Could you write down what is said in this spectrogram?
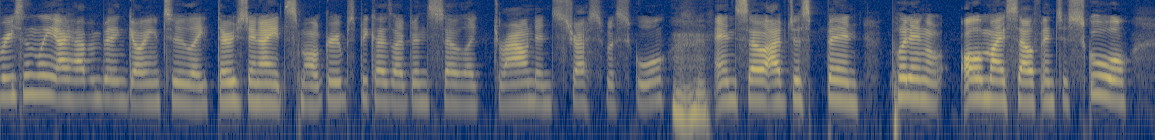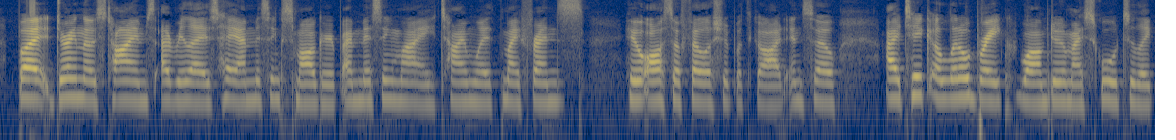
recently I haven't been going to like Thursday night small groups because I've been so like drowned and stressed with school. Mm-hmm. And so I've just been putting all myself into school. But during those times, I realized, hey, I'm missing small group. I'm missing my time with my friends who also fellowship with God. And so I take a little break while I'm doing my school to like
